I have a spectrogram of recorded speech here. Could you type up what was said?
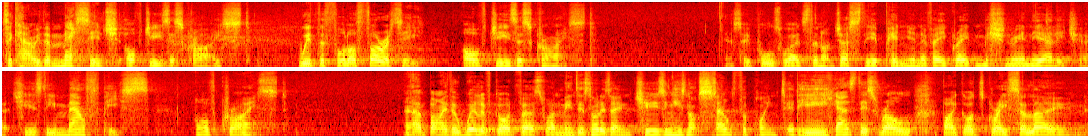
to carry the message of Jesus Christ with the full authority of Jesus Christ. so, Paul's words, they're not just the opinion of a great missionary in the early church, he is the mouthpiece of Christ. Uh, by the will of God, verse 1 means it's not his own choosing, he's not self appointed. He has this role by God's grace alone.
